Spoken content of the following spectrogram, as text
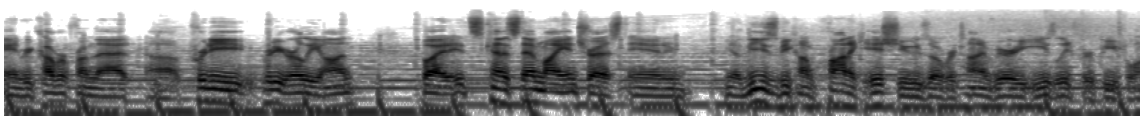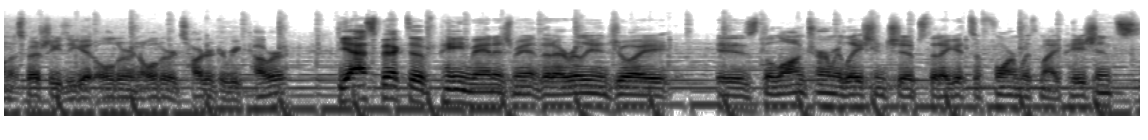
and recover from that uh, pretty, pretty early on. But it's kind of stemmed my interest in, you know, these become chronic issues over time very easily for people, and especially as you get older and older, it's harder to recover. The aspect of pain management that I really enjoy is the long-term relationships that I get to form with my patients.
